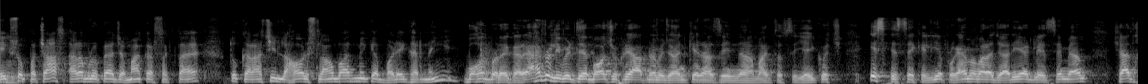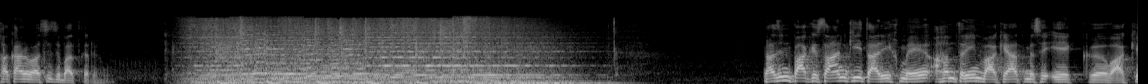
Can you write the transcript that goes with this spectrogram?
150 अरब रुपया जमा कर सकता है तो कराची, लाहौर, इस्लामाबाद में क्या बड़े घर नहीं है? बहुत बड़े घर है। लिमिट बहुत शुक्रिया आपने हमें ज्वाइन किया नाजीन हमारी तरफ़ से यही कुछ इस हिस्से के लिए प्रोग्राम हमारा जारी है। अगले हिस्से में हम शायद खाकान वासी से बात कर रहे होंगे। नाजिन पाकिस्तान की तारीख़ में अहम तरीन वाक़ात में से एक वाक़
